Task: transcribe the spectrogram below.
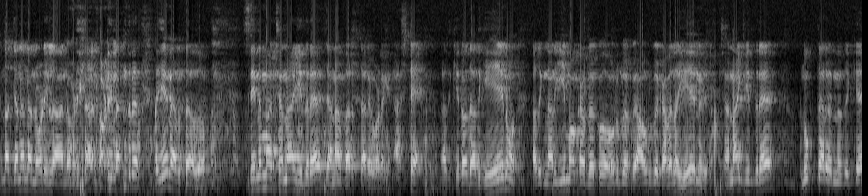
ಇನ್ನು ಜನನ ನೋಡಿಲ್ಲ ನೋಡಿಲ್ಲ ನೋಡಿಲ್ಲ ಅಂದರೆ ಏನು ಅರ್ಥ ಅದು? ಸಿನಿಮಾ ಚೆನ್ನಾಗಿದ್ರೆ ಜನ ಬರ್ತಾರೆ ಒಳಗೆ, ಅಷ್ಟೇ. ಅದಕ್ಕಿರೋದು ಅದಕ್ಕೆ ಏನು, ಅದಕ್ಕೆ ನಾನು ಈ ಮೌಕ ಬೇಕು, ಅವ್ರು ಬೇಕು ಅವ್ರು ಬೇಕು, ಅವೆಲ್ಲ ಏನು ಇಲ್ಲ. ಚೆನ್ನಾಗಿದ್ದರೆ ನುಗ್ತಾರೆ ಅನ್ನೋದಕ್ಕೆ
